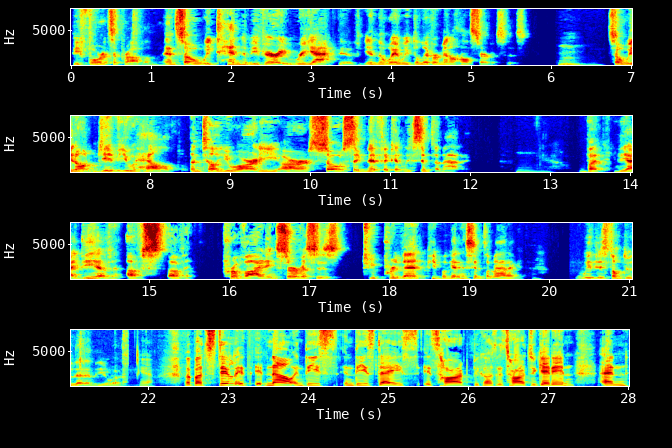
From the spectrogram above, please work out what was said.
before it's a problem. And so we tend to be very reactive in the way we deliver mental health services. Hmm. So we don't give you help until you already are so significantly symptomatic. Hmm. But the idea of, of, of providing services to prevent people getting symptomatic, we just don't do that in the U.S. Yeah, but but still, it, it now in these in these days, it's hard because it's hard to get in, and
